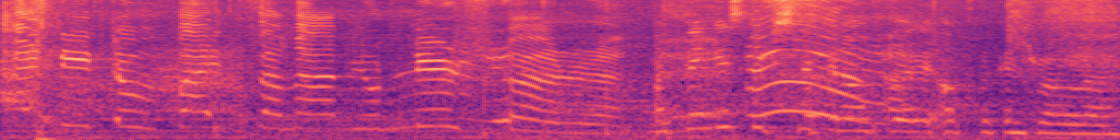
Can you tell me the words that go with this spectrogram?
I need to find some ammunition! My fingers keep slipping off the off the controller.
